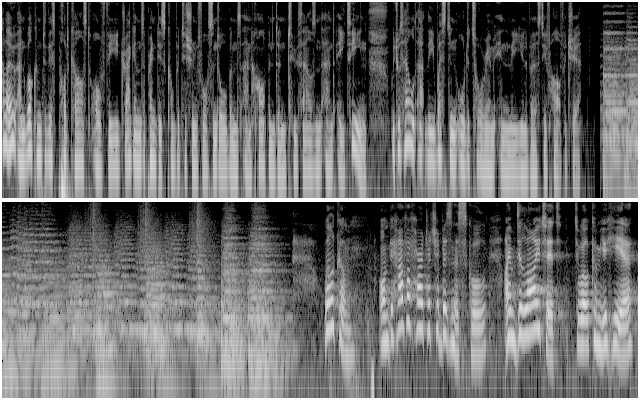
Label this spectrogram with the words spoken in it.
Hello, and welcome to this podcast of the Dragon's Apprentice competition for St Albans and Harpenden 2018, which was held at the Weston Auditorium in the University of Hertfordshire. Welcome. On behalf of Hertfordshire Business School, I am delighted to welcome you here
